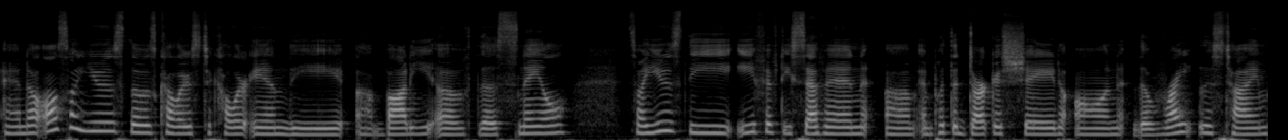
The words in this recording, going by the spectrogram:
And I'll also use those colors to color in the uh, body of the snail so I used the E57 um, and put the darkest shade on the right this time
